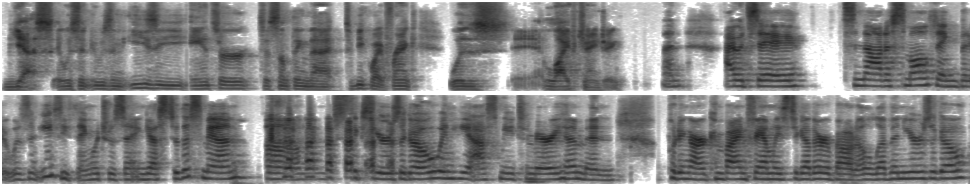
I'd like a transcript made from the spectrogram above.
Yes, it was an, it was an easy answer to something that, to be quite frank, was life changing. And I would say it's not a small thing, but it was an easy thing, which was saying yes to this man um, six years ago when he asked me to marry him and putting our combined families together about 11 years ago.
